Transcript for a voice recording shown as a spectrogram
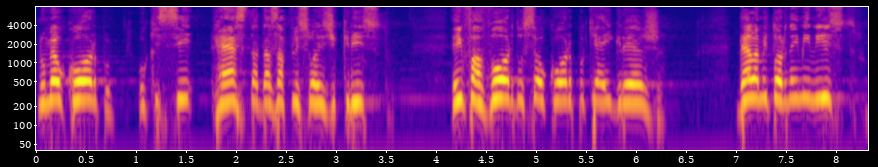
no meu corpo o que se resta das aflições de Cristo, em favor do seu corpo que é a igreja. Dela me tornei ministro,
